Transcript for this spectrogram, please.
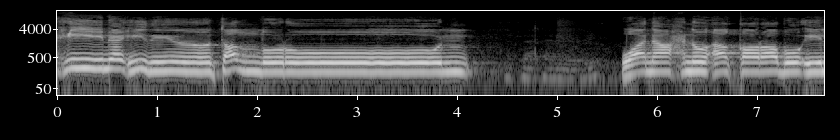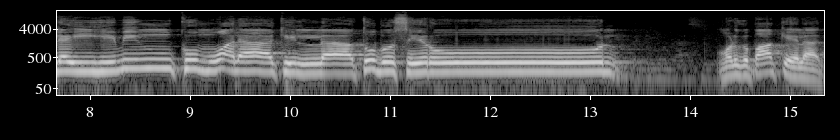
حينئذ تنظرون ونحن أقرب إليه منكم ولكن لا تبصرون உங்களுக்கு பார்க்க இயலாது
